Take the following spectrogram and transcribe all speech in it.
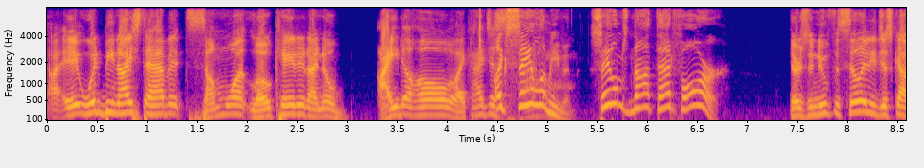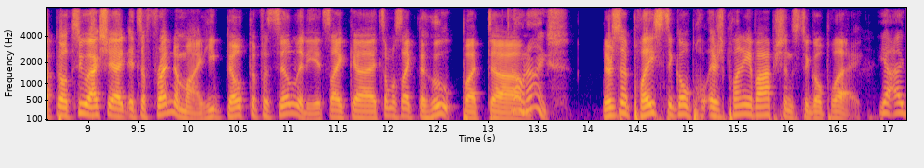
uh, it would be nice to have it somewhat located. I know Idaho, like I just Like Salem, even. Salem's not that far. There's a new facility just got built too. Actually, I- it's a friend of mine. He built the facility. It's like uh, it's almost like the hoop, but um, oh, nice. there's a place to go. Pl- there's plenty of options to go play. Yeah, I,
